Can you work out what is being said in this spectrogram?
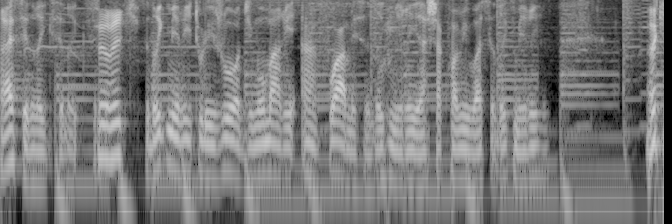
Ouais, Cédric, Cédric. Cédric, Cédric Cédric m'y rit tous les jours. Jimo m'a ri un fois, mais Cédric m'y rit. À chaque fois, m'y voit Cédric m'y rit. Ok,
